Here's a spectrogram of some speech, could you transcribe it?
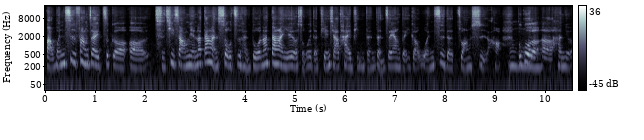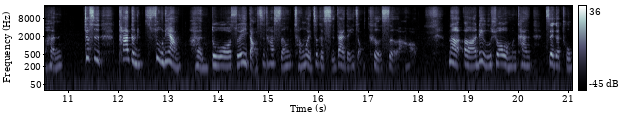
把文字放在这个呃瓷器上面。那当然寿字很多，那当然也有所谓的天下太平等等这样的一个文字的装饰啊，哈。不过呃，很有很。就是它的数量很多，所以导致它成成为这个时代的一种特色啊！哈，那呃，例如说，我们看这个图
